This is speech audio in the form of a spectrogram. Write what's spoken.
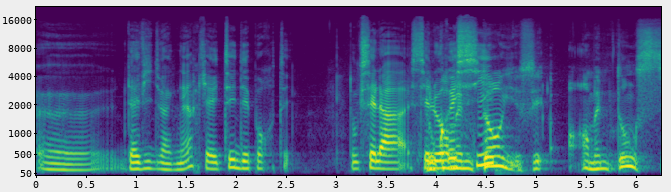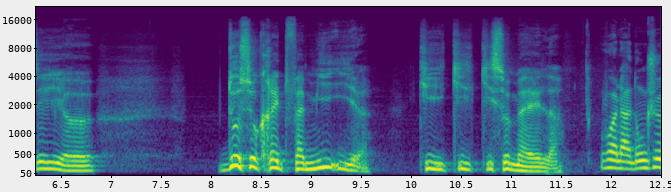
David Wagner qui a été déporté. Donc c'est c'est le récit. en même temps, c'est deux secrets de famille qui, qui, se mêlent. Voilà, donc je,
